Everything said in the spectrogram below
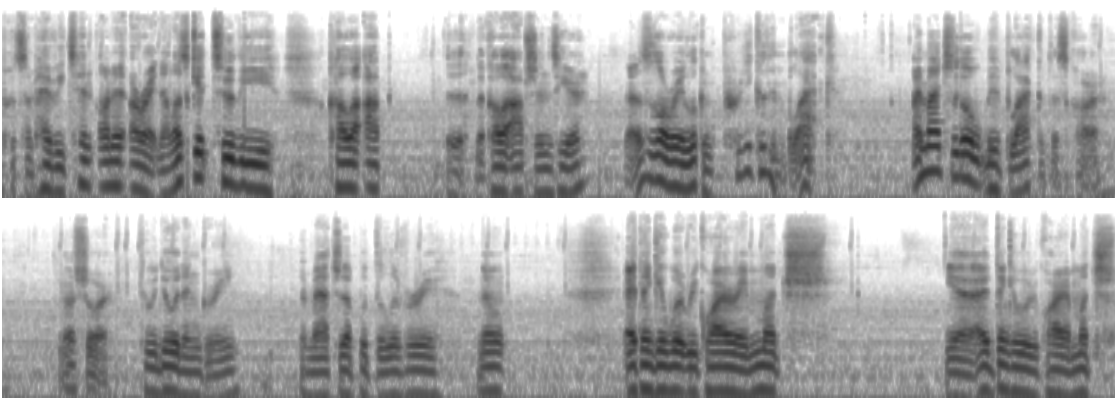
Put some heavy tint on it. Alright, now let's get to the color op uh, the color options here. Now this is already looking pretty good in black. I might actually go with black with this car. not sure. Can we do it in green? And match it up with the livery? I think it would require a much yeah, I think it would require a much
